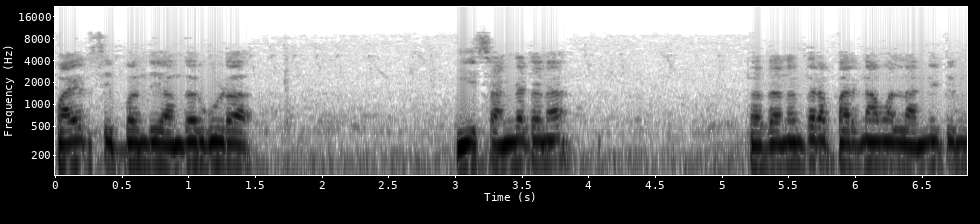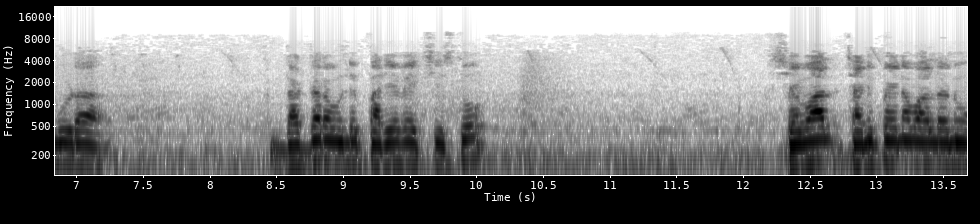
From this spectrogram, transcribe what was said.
ఫైర్ సిబ్బంది అందరూ కూడా ఈ సంఘటన తదనంతర పరిణామాలన్నిటిని కూడా దగ్గర ఉండి పర్యవేక్షిస్తూ శవాలు చనిపోయిన వాళ్ళను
